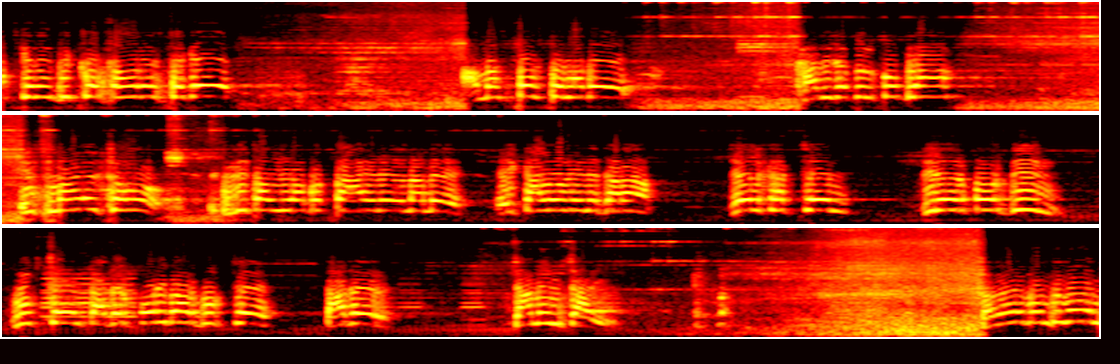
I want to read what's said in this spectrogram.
আজকের এই বিক্ষোভ সমাবেশ থেকে আমরা স্পষ্ট ভাবে খাদিজাতুল কোবরা, ইসমাইল সহ ডিজিটাল নিরাপত্তা আইনের নামে এই কালো আইনে যারা জেল খাচ্ছেন দিনের পর দিন ভুগছেন, তাদের পরিবার ভুগছে, তাদের জামিন চাই। বন্ধুগণ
